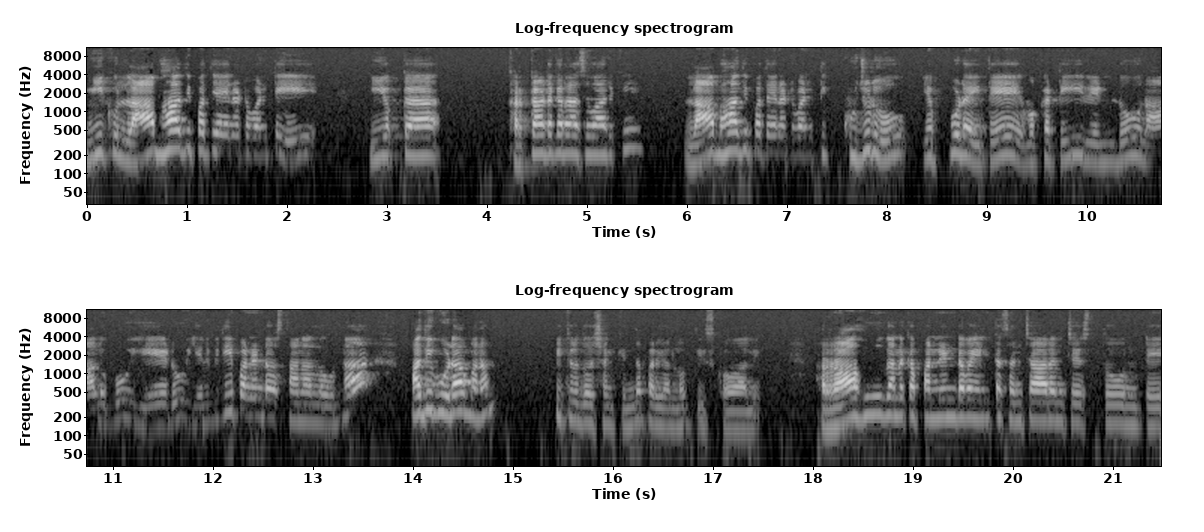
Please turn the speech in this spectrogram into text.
మీకు లాభాధిపతి అయినటువంటి ఈ యొక్క కర్కాటక రాశి వారికి లాభాధిపతి అయినటువంటి కుజుడు ఎప్పుడైతే ఒకటి రెండు నాలుగు ఏడు ఎనిమిది పన్నెండవ స్థానాల్లో ఉన్నా అది కూడా మనం పితృదోషం కింద పరిగణలోకి తీసుకోవాలి. రాహు గనక పన్నెండవ ఇంట సంచారం చేస్తూ ఉంటే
